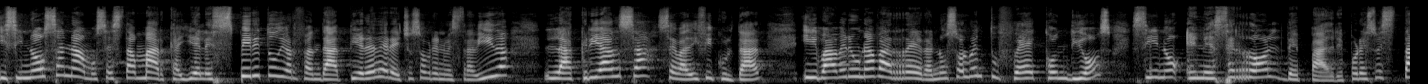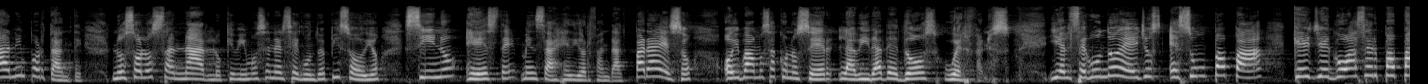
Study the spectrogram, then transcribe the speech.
Y si no sanamos esta marca y el espíritu de orfandad tiene derecho sobre nuestra vida, la crianza se va a dificultar y va a haber una barrera, no solo en tu fe con Dios, sino en ese rol de padre. Por eso es tan importante no solo sanar lo que vimos en el segundo episodio, sino este mensaje de orfandad. Para eso, hoy vamos a conocer la vida de dos huérfanos. Y el segundo de ellos es un papá que llegó a ser papá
